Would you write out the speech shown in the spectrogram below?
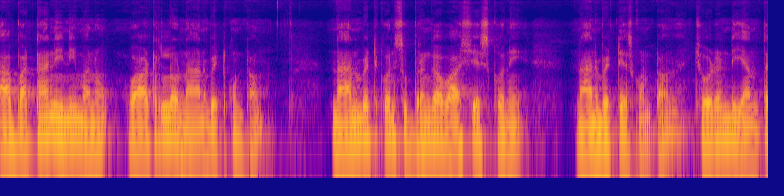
ఆ బఠానీని మనం వాటర్లో నానబెట్టుకుంటాం. నానబెట్టుకొని శుభ్రంగా వాష్ చేసుకొని నానబెట్టేసుకుంటాం. చూడండి ఎంత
